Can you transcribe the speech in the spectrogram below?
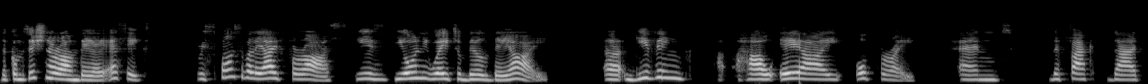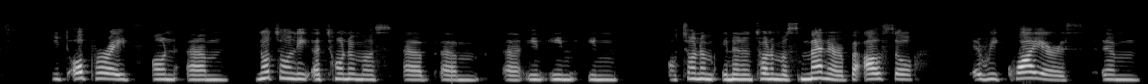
the conversation around AI ethics, responsible AI for us is the only way to build AI. Uh, giving how AI operates and the fact that it operates on um, not only autonomous uh, um, uh, in in in autonom in an autonomous manner, but also requires um,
